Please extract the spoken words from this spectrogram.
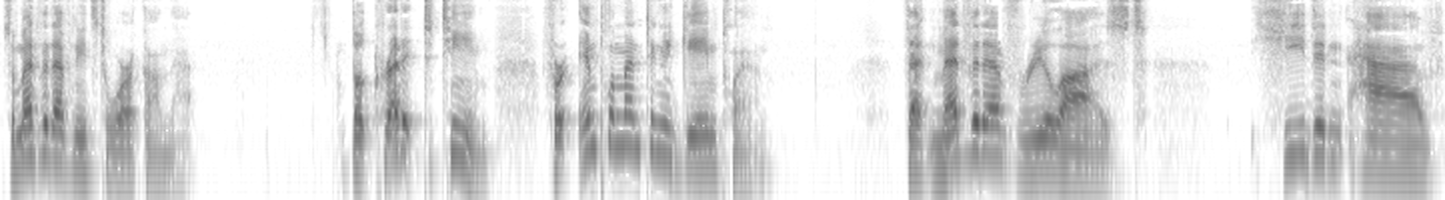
So Medvedev needs to work on that. But credit to Thiem for implementing a game plan that Medvedev realized he didn't have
